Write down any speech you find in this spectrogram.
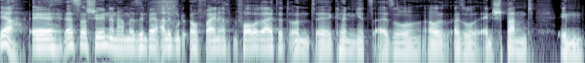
Ja, äh, das ist doch schön. Dann haben wir, sind wir alle gut auf Weihnachten vorbereitet und äh, können jetzt also, also entspannt in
